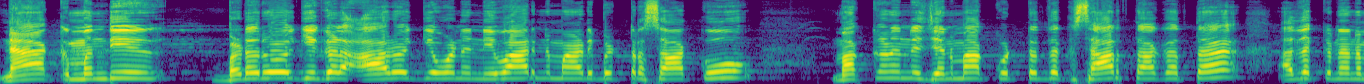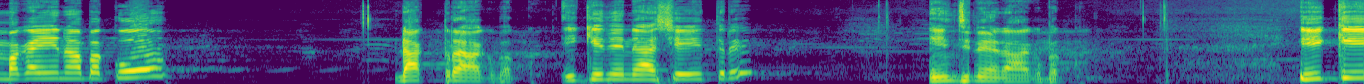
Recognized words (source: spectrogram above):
ನಾಲ್ಕು ಮಂದಿ ಬಡ ರೋಗಿಗಳ ಆರೋಗ್ಯವನ್ನು ನಿವಾರಣೆ ಮಾಡಿಬಿಟ್ರೆ ಸಾಕು, ಮಕ್ಕಳನ್ನು ಜನ್ಮ ಕೊಟ್ಟದಕ್ಕೆ ಸಾರ್ಥ ಆಗತ್ತೆ, ಅದಕ್ಕೆ ನನ್ನ ಮಗ ಏನಾಗಬೇಕು? ಡಾಕ್ಟ್ರ್ ಆಗಬೇಕು. ಈಕಿದೇನು ಆಸೆ ಐತ್ರಿ? ಇಂಜಿನಿಯರ್ ಆಗಬೇಕು. ಈಕಿ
